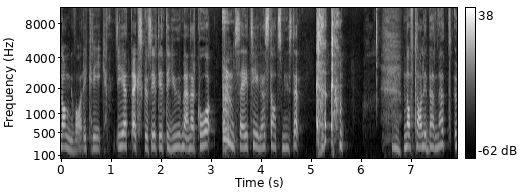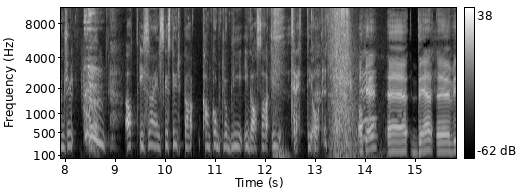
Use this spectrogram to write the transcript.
langvarig krig. I et eksklusivt intervju med NRK sier tidligere statsminister Naftali Bennett unnskyld, at israelske styrker kan komme til å bli i Gaza i 30 år. Ok, eh, det, eh,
